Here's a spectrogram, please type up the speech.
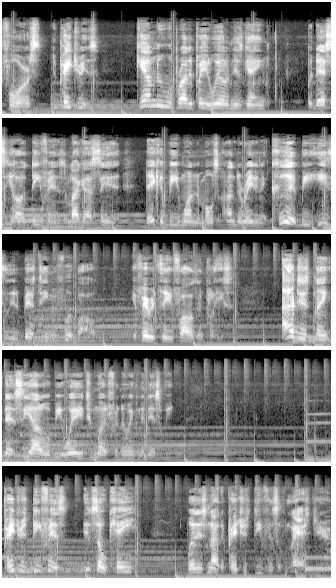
for the Patriots. Cam Newton will probably play well in this game, but that Seahawks defense, like I said, they could be one of the most underrated and could be easily the best team in football if everything falls in place. I just think that Seattle will be way too much for New England this week. Patriots defense, it's okay, but it's not the Patriots defense of last year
